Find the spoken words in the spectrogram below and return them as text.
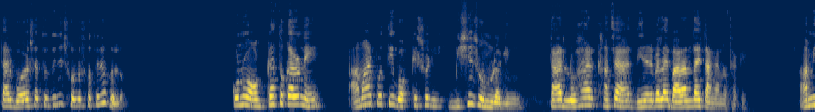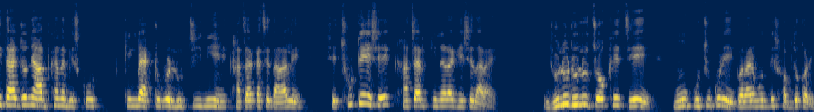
তার বয়স এতদিনে ষোলো সতেরো হলো। কোনো অজ্ঞাত কারণে আমার প্রতি বক্কেশ্বরী বিশেষ অনুরাগিনী। তার লোহার খাঁচা দিনের বেলায় বারান্দায় টাঙানো থাকে। আমি তার জন্য আধখানা বিস্কুট কিংবা এক টুকরো লুচি নিয়ে খাঁচার কাছে দাঁড়ালে সে ছুটে এসে খাঁচার কিনারা ঘেসে দাঁড়ায়। ঢুলু ঢুলু চোখে চেয়ে মুখ উঁচু করে গলার মধ্যে শব্দ করে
